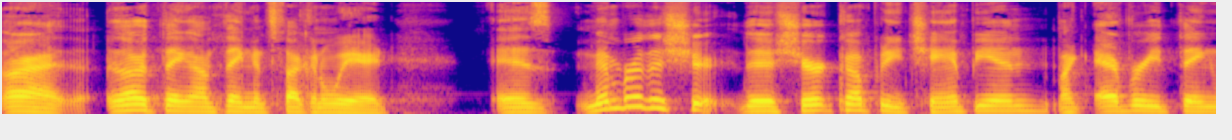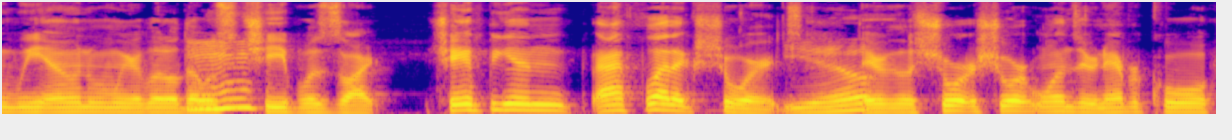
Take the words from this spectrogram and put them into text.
all right. Another thing I'm thinking is fucking weird is remember the shirt the shirt company Champion? Like everything we owned when we were little that Mhm. was cheap was like Champion athletic shorts. Yeah, They were the short, short ones. They're never cool.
